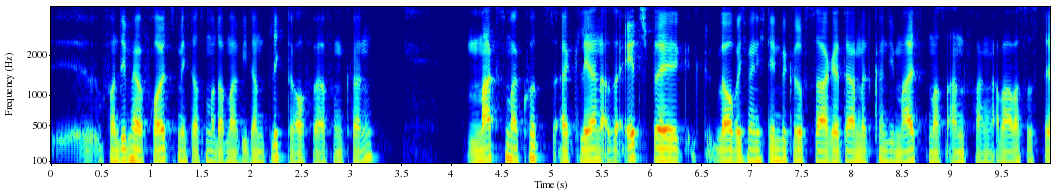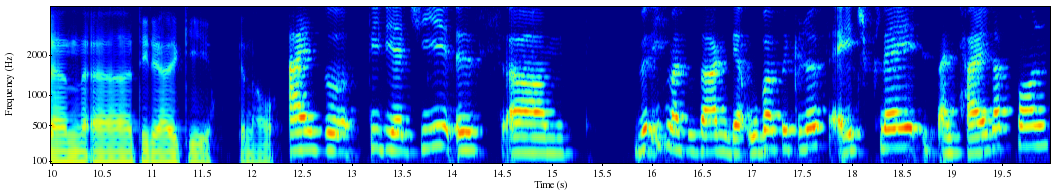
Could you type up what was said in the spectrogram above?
äh, von dem her freut es mich, dass wir da mal wieder einen Blick drauf werfen können. Magst du mal kurz erklären, also Ageplay, glaube ich, wenn ich den Begriff sage, damit können die meisten was anfangen. Aber was ist denn äh, DDLG genau? Also DDLG ist ähm, würde ich mal so sagen, der Oberbegriff. Age Play ist ein Teil davon,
